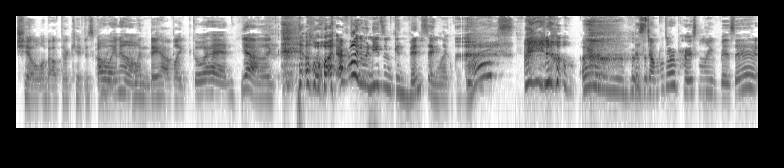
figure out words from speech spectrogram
chill about their kid just oh, going. Oh. I know. when they have like Go ahead. yeah, like what? I feel like it would need some convincing. Like what? I know. Does Dumbledore personally visit?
